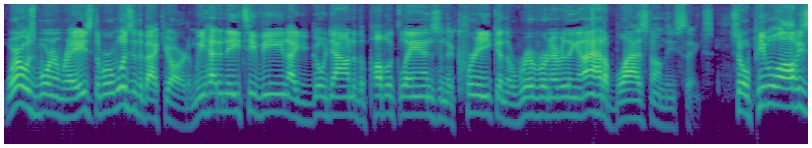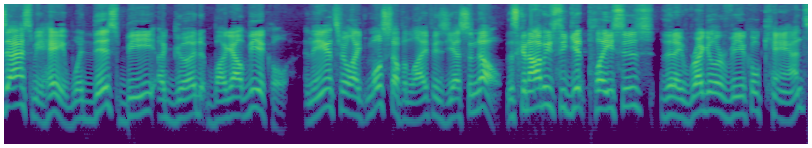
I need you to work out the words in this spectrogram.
where I was born and raised, there were woods in the backyard, and we had an ATV, and I could go down to the public lands and the creek and the river and everything, and I had a blast on these things. So people always ask me, hey, would this be a good bug out vehicle? And the answer, like most stuff in life, is yes and no. This can obviously get places that a regular vehicle can't.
